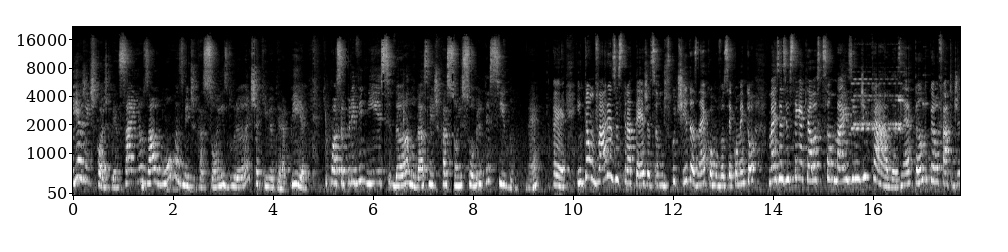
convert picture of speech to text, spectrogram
e a gente pode pensar em usar algumas medicações durante a quimioterapia que possa prevenir esse dano das medicações sobre o tecido, né? É, então várias estratégias são discutidas, né, como você comentou, mas existem aquelas que são mais indicadas, né, tanto pelo fato de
